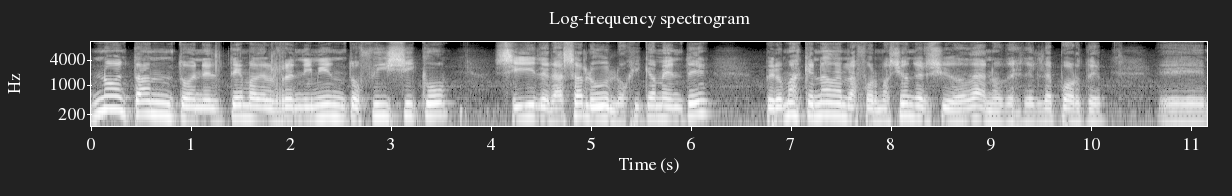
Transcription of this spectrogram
no tanto en el tema del rendimiento físico, sí, de la salud, lógicamente, pero más que nada en la formación del ciudadano desde el deporte. Eh,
